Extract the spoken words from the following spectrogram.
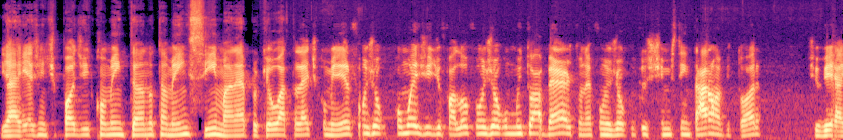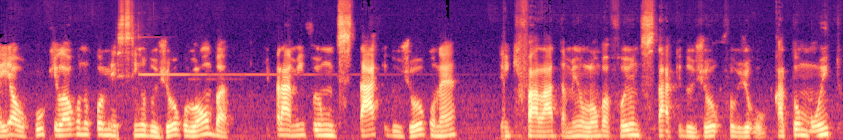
E aí a gente pode ir comentando também em cima, né? Porque o Atlético Mineiro foi um jogo, como o Egídio falou, foi um jogo muito aberto, né? Foi um jogo que os times tentaram a vitória. A gente vê aí ó, o Hulk logo no comecinho do jogo, Lomba, que para mim foi um destaque do jogo, né? Tem que falar também, o Lomba foi um destaque do jogo, foi um jogo catou muito.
